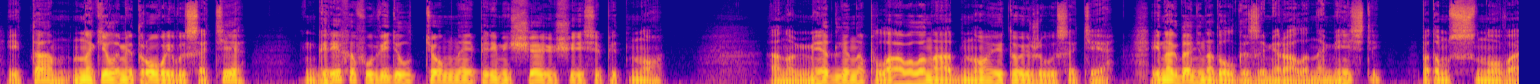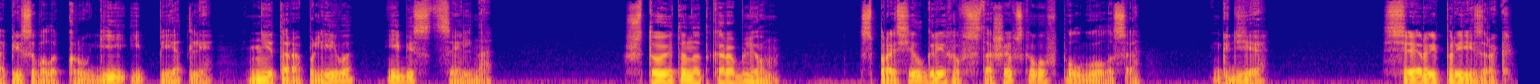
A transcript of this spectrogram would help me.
И там, на километровой высоте, Грехов увидел темное перемещающееся пятно. Оно медленно плавало на одной и той же высоте, иногда ненадолго замирало на месте потом снова описывала круги и петли, неторопливо и бесцельно. «Что это над кораблем?» — спросил Грехов Сташевского в полголоса. «Где?» «Серый призрак», —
